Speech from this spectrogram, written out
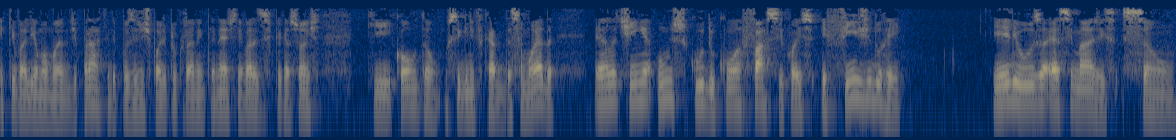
equivalia a uma moeda de prata, depois a gente pode procurar na internet, tem várias explicações que contam o significado dessa moeda, ela tinha um escudo com a face, com a efígie do rei. E ele usa essa imagem, São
